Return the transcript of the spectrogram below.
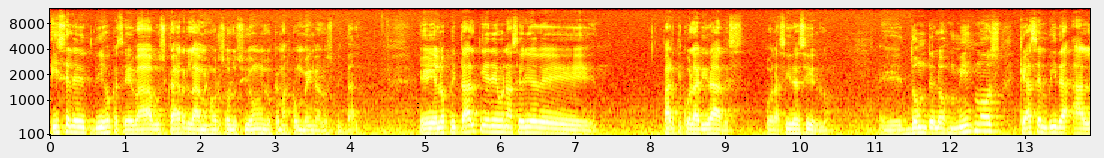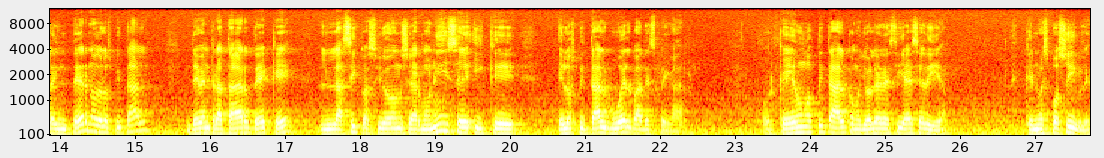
y se les dijo que se va a buscar la mejor solución en lo que más convenga al hospital. Eh, el hospital tiene una serie de particularidades, por así decirlo, eh, donde los mismos que hacen vida al interno del hospital deben tratar de que la situación se armonice y que el hospital vuelva a despegar. Porque es un hospital, como yo le decía ese día, que no es posible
